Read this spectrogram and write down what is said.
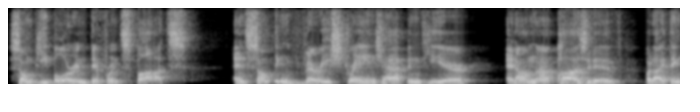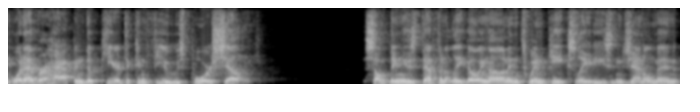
Some people are in different spots. And something very strange happened here. And I'm not positive, but I think whatever happened appeared to confuse poor Shelley. Something is definitely going on in Twin Peaks, ladies and gentlemen.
